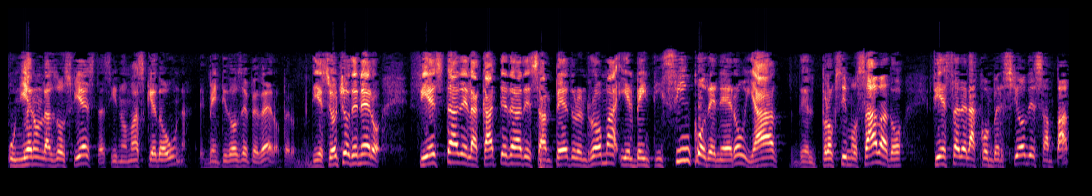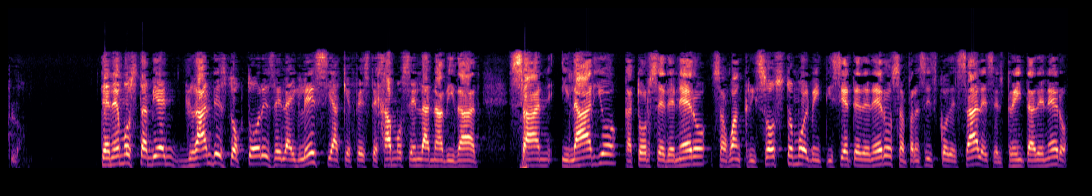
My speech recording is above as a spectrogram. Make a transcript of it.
unieron las dos fiestas y nomás quedó una, el 22 de febrero, pero 18 de enero, fiesta de la cátedra de San Pedro en Roma y el 25 de enero, ya del próximo sábado, fiesta de la conversión de San Pablo. Tenemos también grandes doctores de la iglesia que festejamos en la Navidad. San Hilario, 14 de enero, San Juan Crisóstomo, el 27 de enero, San Francisco de Sales, el 30 de enero.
